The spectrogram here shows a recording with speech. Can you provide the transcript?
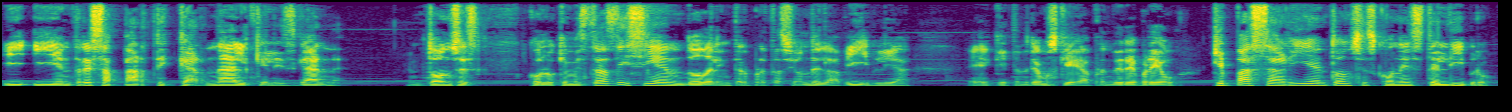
y, entra esa parte carnal que les gana. Entonces, con lo que me estás diciendo de la interpretación de la Biblia, eh, que tendríamos que aprender hebreo, ¿qué pasaría entonces con este libro?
